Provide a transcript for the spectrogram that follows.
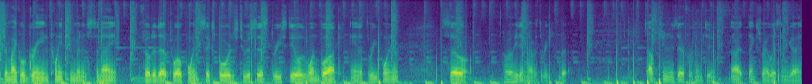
JaMychal Green, 22 minutes tonight. Filled it up 12 points, 6 boards, 2 assists, 3 steals, 1 block, and a 3 pointer. So, well, he didn't have a 3, but opportunities there for him too. Alright, thanks for listening, guys.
